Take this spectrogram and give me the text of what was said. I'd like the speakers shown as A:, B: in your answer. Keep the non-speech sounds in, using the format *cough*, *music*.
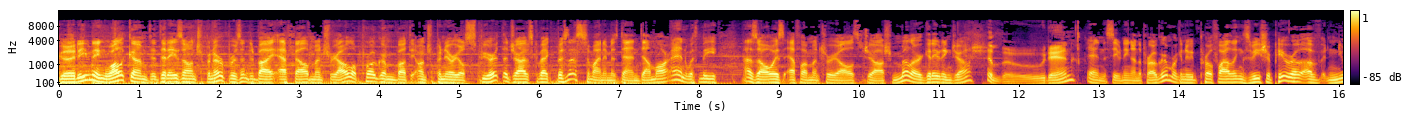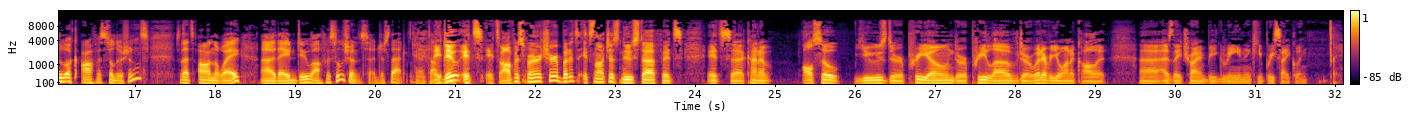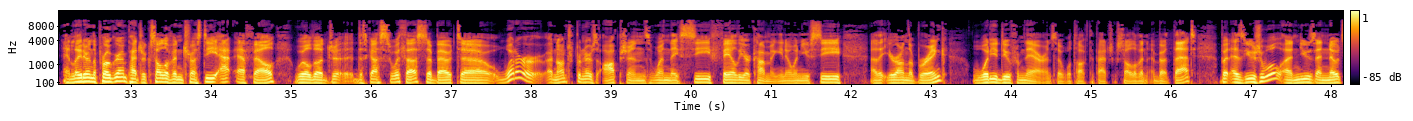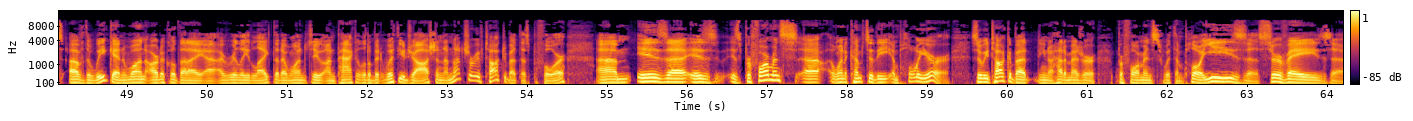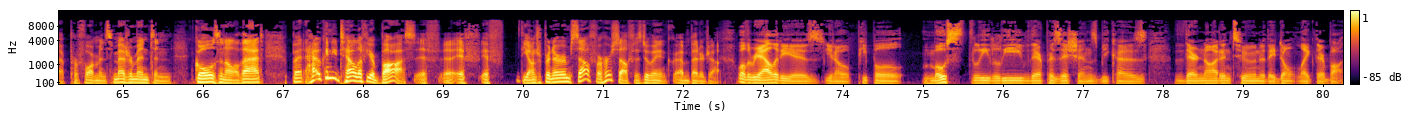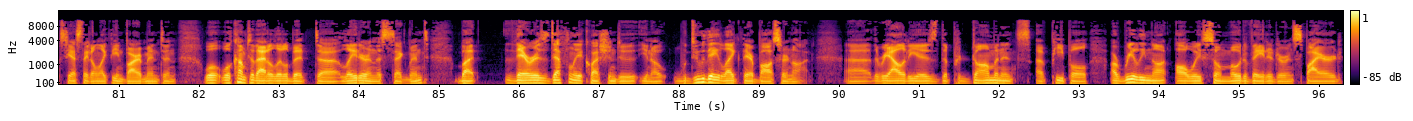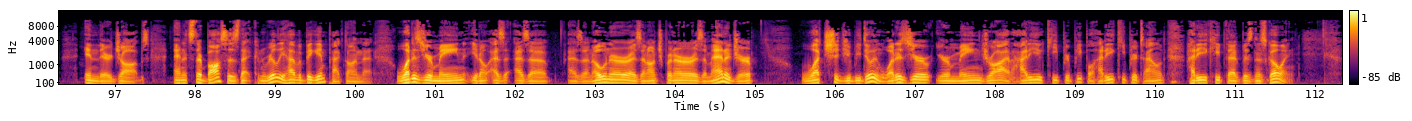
A: Good evening. Welcome to today's Entrepreneur, presented by FL Montreal, a program about the entrepreneurial spirit that drives Quebec business. So my name is Dan Delmar, and with me, as always, FL Montreal's Josh Miller. Good evening, Josh.
B: Hello, Dan.
A: And this evening on the program, we're going to be profiling Zvi Shapiro of Nulook Office Solutions. So that's on the way. Uh, they do office solutions, uh, just that.
B: They do. Them. It's it's office furniture, but it's it's not just new stuff. It's it's uh, kind of also used or pre-owned or pre-loved or whatever you want to call it uh, as they try and be green and keep recycling.
A: And later in the program, Patrick Sullivan, trustee at FL, will uh, j- discuss with us about uh, what are an entrepreneur's options when they see failure coming. You know, when you see uh, that you're on the brink, what do you do from there? And so we'll talk to Patrick Sullivan about that. But as usual, uh, news and notes of the week, and one article that I, uh, I really liked that I wanted to unpack a little bit with you, Josh. And I'm not sure we've talked about this before. Um, is uh, is is performance uh, when it comes to the employer? So we talk about you know how to measure performance with employees, uh, surveys, uh, performance measurement, and goals, and all of that. But how can you tell if your boss, if if if the entrepreneur himself or herself is doing a better job.
B: Well, the reality is, you know, people mostly leave their positions because they're not in tune or they don't like their boss. Yes, they don't like the environment, and we'll we'll come to that a little bit uh, later in this segment. But there is definitely a question: Do you know? Do they like their boss or not? Uh, the reality is the predominance of people are really not always so motivated or inspired in their jobs and it's their bosses that can really have a big impact on that. What is your main you know as as a as an owner as an entrepreneur as a manager what should you be doing? What is your your main drive? How do you keep your people? How do you keep your talent? How do you keep that business going?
